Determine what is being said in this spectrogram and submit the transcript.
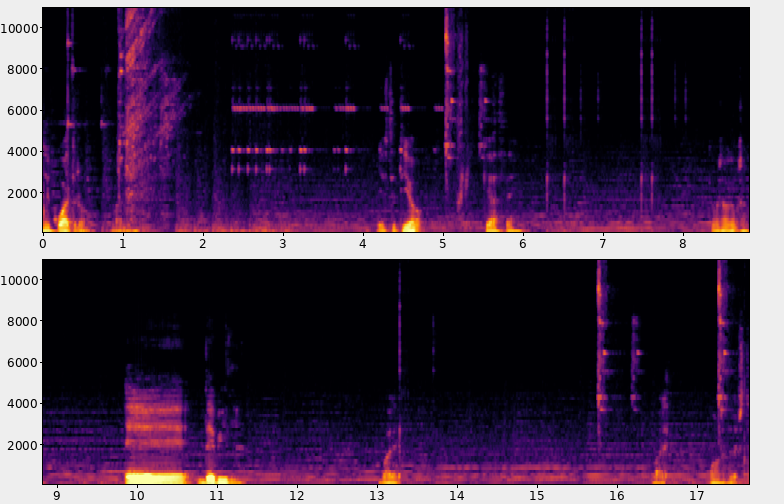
El 4, vale. ¿Y este tío qué hace? ¿Qué pasa? ¿Qué pasa? Eh, débil. Vale. Vale, vamos a hacer esto.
